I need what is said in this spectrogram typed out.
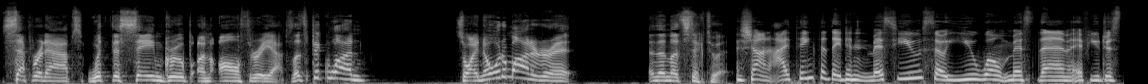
separate apps with the same group on all three apps. Let's pick one. So I know how to monitor it. And then let's stick to it. Sean, I think that they didn't miss you, so you won't miss them if you just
